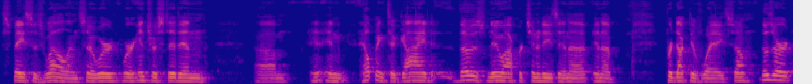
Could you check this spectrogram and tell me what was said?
space as well. And so we're, we're interested in, um, in, in helping to guide those new opportunities in a, in a productive way. So those are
